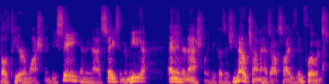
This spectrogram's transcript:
both here in Washington, D.C., in the United States, in the media, and internationally, because as you know, China has outsized influence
